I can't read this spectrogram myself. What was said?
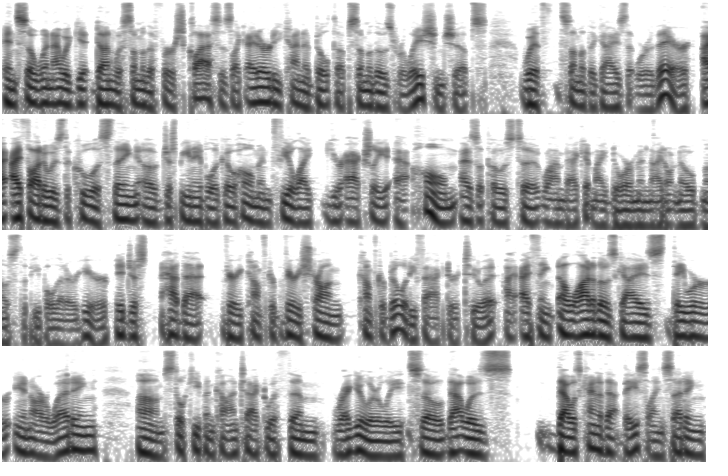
And so when I would get done with some of the first classes, like I'd already kind of built up some of those relationships with some of the guys that were there. I, I, thought it was the coolest thing of just being able to go home and feel like you're actually at home as opposed to, well, I'm back at my dorm and I don't know most of the people that are here. It just had that very comfortable, very strong comfortability factor to it. I, I think a lot of those guys, they were in our wedding. Um, still keep in contact with them regularly. So that was that was kind of that baseline setting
